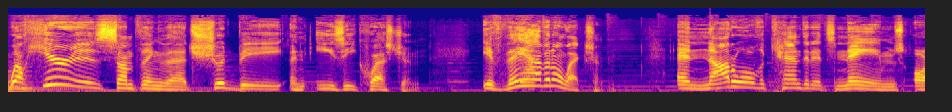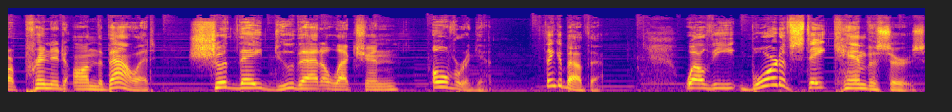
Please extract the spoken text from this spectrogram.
Well, here is something that should be an easy question. If they have an election and not all the candidates' names are printed on the ballot, should they do that election over again? Think about that. Well, the Board of State Canvassers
